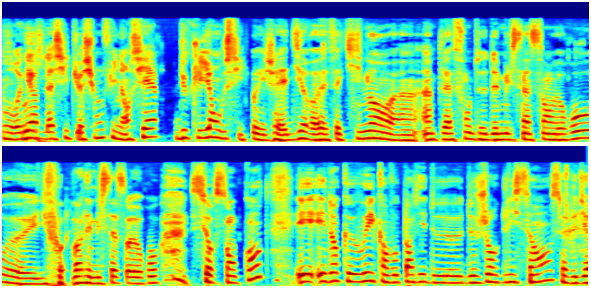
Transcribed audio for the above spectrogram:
au regard de la situation financière du client aussi. Oui, j'allais dire euh, effectivement un, plafond de 2500 euros, euh, il faut avoir les 1500 euros sur son compte. Et, donc oui, quand vous parlez de, de jours glissants, ça veut dire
